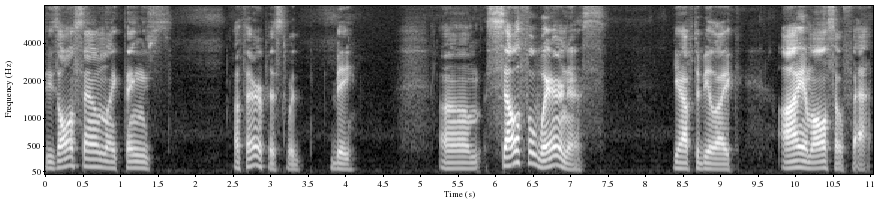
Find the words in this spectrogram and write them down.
these all sound like things a therapist would be. Um, Self awareness. You have to be like, I am also fat.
